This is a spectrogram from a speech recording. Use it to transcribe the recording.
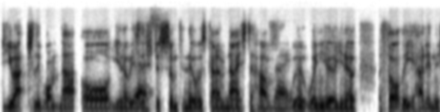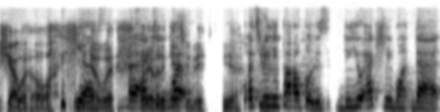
do you actually want that, or you know, is this just something that was kind of nice to have Right. when, you, you know, a thought that you had in the shower, or you know, Uh, whatever actually, the case what- may be. Yeah. What's yeah. really powerful is do you actually want that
